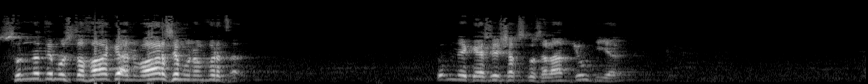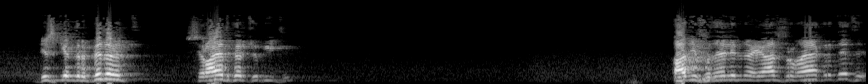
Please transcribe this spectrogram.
سنت مصطفیٰ کے انوار سے منور تھا۔ تم نے ایک ایسے شخص کو سلام کیوں کیا؟ جس کے اندر بدرت شرائط کر چکی تھی۔ آدی فضیل ابن ایاز فرمایا کرتے تھے،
